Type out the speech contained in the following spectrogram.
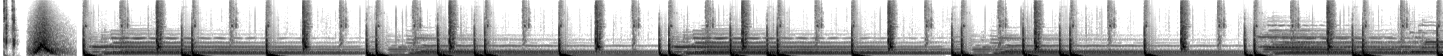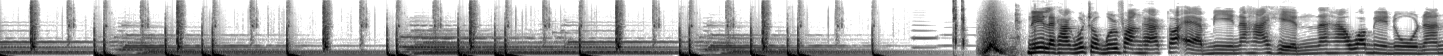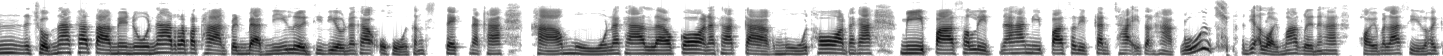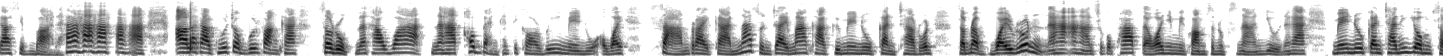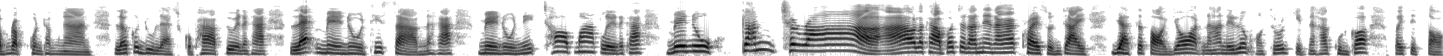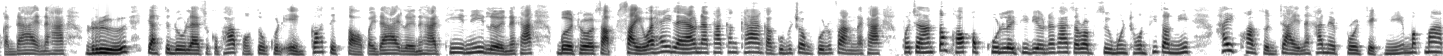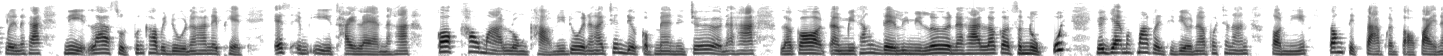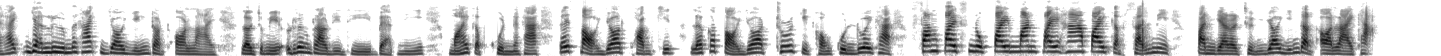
แหละค่ะคุณผู้ชมคุณผู้ฟังคะก็แอบมีนะคะเห็นนะคะว่าเมนูนั้นโฉมหน้าค่าตาเมนูน่ารับประทานเป็นแบบนี้เลยทีเดียวนะคะโอ้โหทั้งสเต็กนะคะขาหมูนะคะแล้วก็นะคะกากหมูทอดนะคะ มีปลาสลิดนะคะมีปลาสลิดกัญชาอีกต่างหากรู้อันนี้อร่อยมากเลยนะคะถอยมาละ 490 บาท เอาละค่ะคุณผู้ชมคุณผู้ฟังคะสรุปนะคะว่านะคะเขาแบ่งแคตตากรีเมนูเอาไว้ 3 รายการน่าสนใจมากค่ะ คือเมนูกัญชารสสำหรับวัยรุ่นนะคะอาหารสุขภาพแต่แต่ว่ายังมีความสนุกสนานอยู่นะคะ เมนูกัญชานิยมสำหรับคนทำงาน แล้วก็ดูแลสุขภาพด้วยนะคะ และเมนูที่3นะคะ เมนูนี้ชอบมากเลยนะคะ เมนู กัญชราเอาละค่ะเพราะฉะนั้นเนี่ยนะคะใครสนใจอยากจะต่อยอดนะคะในเรื่องของธุรกิจนะคะคุณก็ไปติดต่อกันได้นะคะหรืออยากจะดูแลสุขภาพของตัวคุณเองก็ติดต่อไปได้เลยนะคะที่นี่เลยนะคะเบอร์โทรศัพท์ใส่ไว้ให้แล้วนะคะข้างๆกับคุณผู้ชมคุณผู้ฟังนะคะ เพราะฉะนั้นต้องขอขอบคุณเลยทีเดียวนะคะสำหรับสื่อมวลชนที่ตอนนี้ให้ความสนใจนะคะในโปรเจกต์นี้มากๆเลยนะคะนี่ล่าสุดเพิ่งเข้าไปดูนะคะในเพจ SME Thailand นะคะก็เข้ามาลงข่าวนี้ด้วยนะคะเช่นเดียวกับ Manager นะคะแล้วก็มีมีทั้งเดลิมิเลอร์นะคะ แล้วก็สนุกอุ้ยเยอะแยะมากๆเลยทีเดียวนะ เพราะฉะนั้นตอนนี้ต้องติดตามกันต่อไปนะคะ อย่าลืมนะคะยอหญิง .online เราจะมีเรื่องราวดีๆ แบบนี้มาให้กับคุณนะคะ ได้ต่อยอดความคิดแล้วก็ต่อยอดธุรกิจของคุณด้วยค่ะ ฟังไปสนุกไปมันไปฮาไปกับสันนีปัญญารชุนยอหญิง .online ค่ะ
